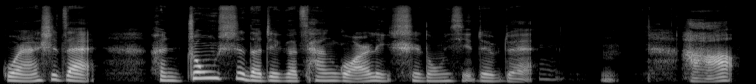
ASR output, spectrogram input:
果然是在很中式的这个餐馆里吃东西，对不对？嗯，好，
